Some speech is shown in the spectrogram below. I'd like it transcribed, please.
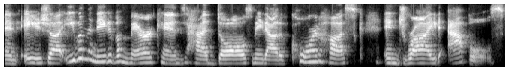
and Asia. Even the Native Americans had dolls made out of corn husk and dried apples.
